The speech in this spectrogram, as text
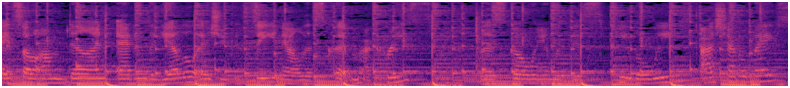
Okay, so I'm done adding the yellow as you can see. Now let's cut my crease. Let's go in with this P. Louise eyeshadow base.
